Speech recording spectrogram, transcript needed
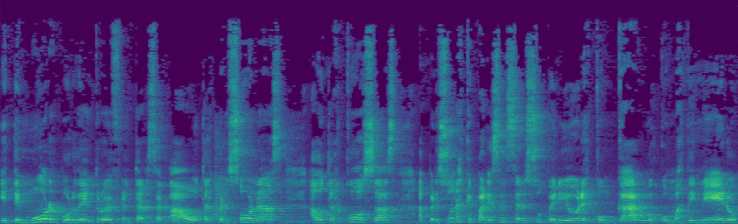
eh, temor por dentro de enfrentarse a otras personas, a otras cosas, a personas que parecen ser superiores, con cargos, con más dinero,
